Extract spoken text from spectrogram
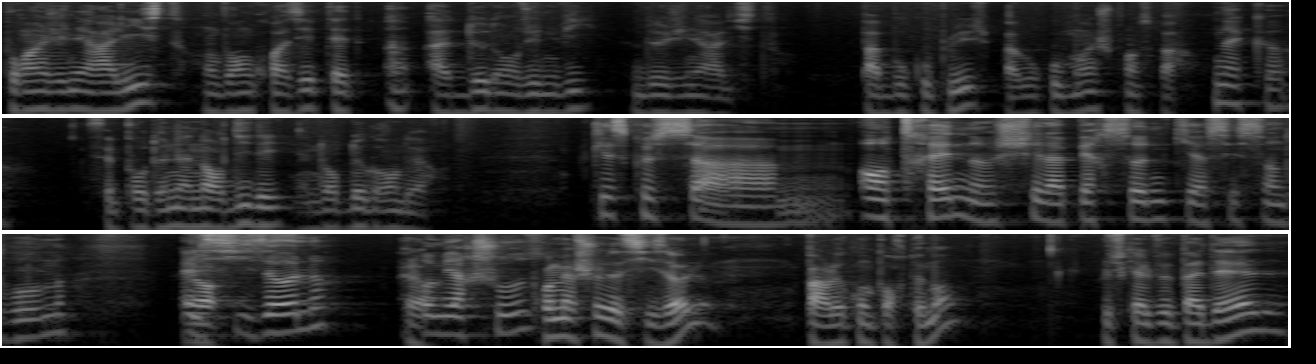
pour un généraliste, on va en croiser peut-être un à deux dans une vie de généraliste. Pas beaucoup plus, pas beaucoup moins, je pense pas. D'accord. C'est pour donner un ordre d'idée, un ordre de grandeur. Qu'est-ce que ça hum, entraîne chez la personne qui a ces syndromes? Elle s'isole, première chose Première chose, elle s'isole par le comportement. Puisqu'elle ne veut pas d'aide,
